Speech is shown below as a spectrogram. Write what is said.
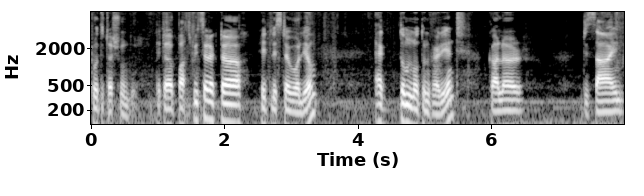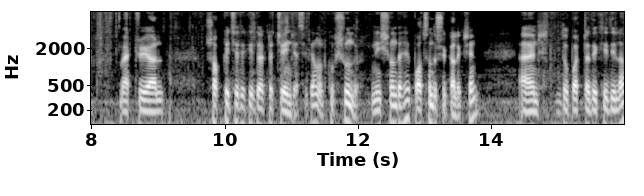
প্রতিটা সুন্দর। এটা পাঁচ পিসের একটা হিট লিস্টের ভলিউম একদম নতুন ভ্যারিয়েন্ট কালার ডিজাইন ম্যাটেরিয়াল সব কিছুতে কিন্তু একটা চেঞ্জ আছে। কেমন? খুব সুন্দর। নিঃসন্দেহে পছন্দসই কালেকশন অ্যান্ড দোপাট্টা দেখিয়ে দিলাম।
